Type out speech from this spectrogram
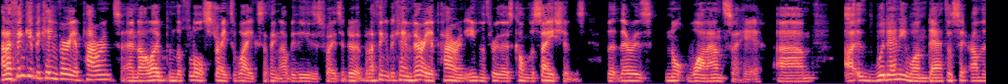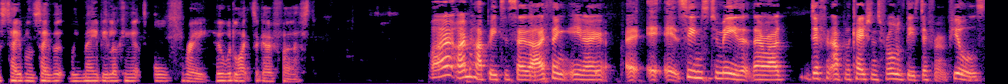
and I think it became very apparent, and I'll open the floor straight away because I think that'll be the easiest way to do it. But I think it became very apparent, even through those conversations, that there is not one answer here. Um, uh, would anyone dare to sit around this table and say that we may be looking at all three? Who would like to go first? Well, I'm happy to say that. I think, you know, it, it, seems to me that there are different applications for all of these different fuels.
